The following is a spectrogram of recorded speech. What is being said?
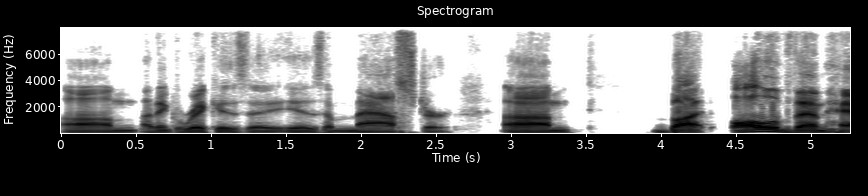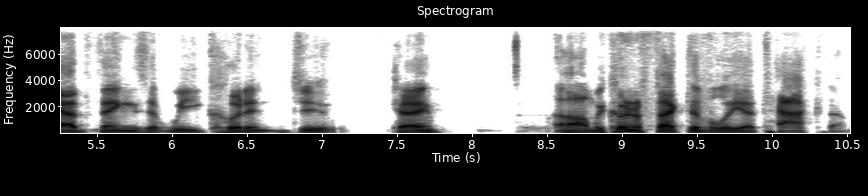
Um, I think Rick is a is a master. Um, but all of them had things that we couldn't do. Okay, um, we couldn't effectively attack them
